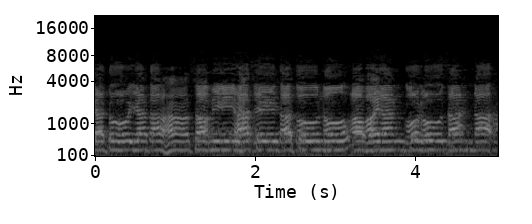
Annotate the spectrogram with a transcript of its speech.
यतो यतः समीहसे ततो नो अभयम् कुरु सन्न।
